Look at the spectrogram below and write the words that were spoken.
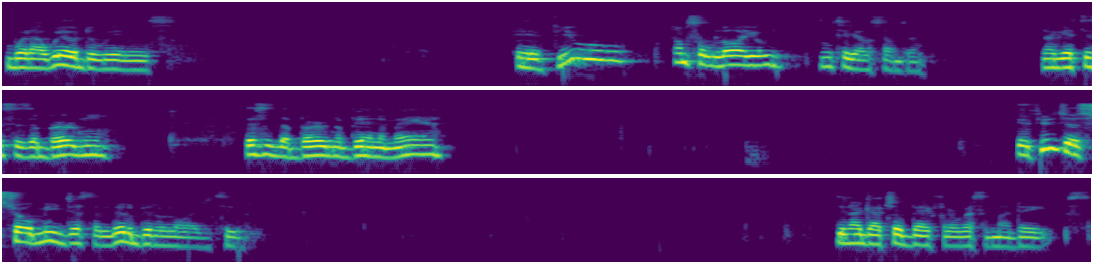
what I will do is if you, I'm so loyal, let me tell y'all something. And I guess this is a burden. This is the burden of being a man. If you just show me just a little bit of loyalty, then I got your back for the rest of my days.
